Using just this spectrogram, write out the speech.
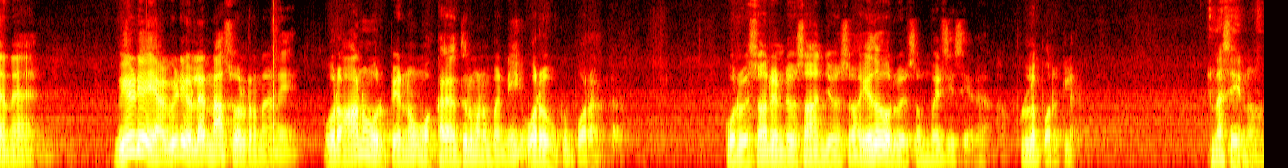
தானே வீடியோ என் வீடியோவில் நான் சொல்கிறேன் நான். ஒரு ஆணும் ஒரு பெண்ணும் கல்யாணம் திருமணம் பண்ணி உறவுக்கு போகிறாங்க ஒரு வருஷம் ரெண்டு வருஷம் அஞ்சு வருஷம் ஏதோ ஒரு வருஷம் முயற்சி செய்கிறாங்க புள்ள பிறக்கல. என்ன செய்யணும்?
